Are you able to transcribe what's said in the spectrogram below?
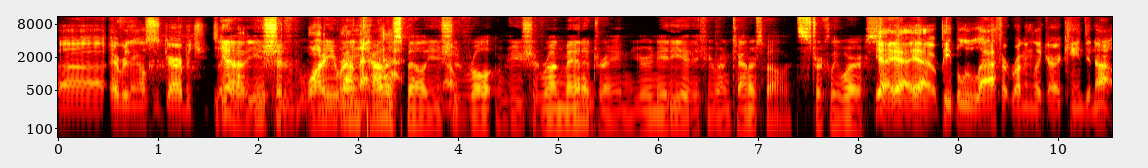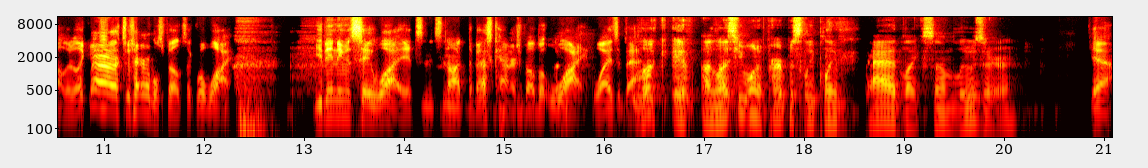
Uh, everything else is garbage. Like, yeah, well, you should. Why should you run run counterspell? You you know? should roll. You should run mana drain. You're an idiot if you run counterspell. It's strictly worse. Yeah, yeah, yeah. People who laugh at running like arcane denial, they're like, "Ah, that's a terrible spell." It's like, well, why? You didn't even say why. It's it's not the best counterspell, but why? Why is it bad? Look, if unless you want to purposely play bad like some loser. Yeah.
